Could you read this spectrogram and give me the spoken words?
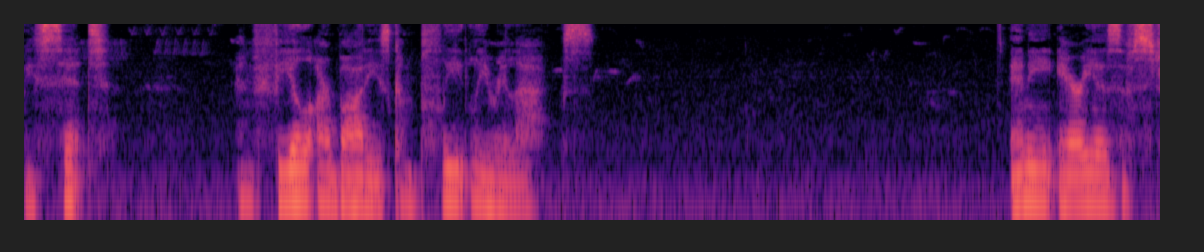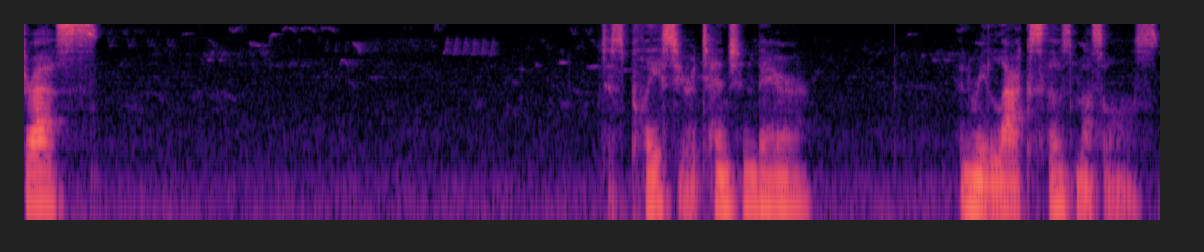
we sit and feel our bodies completely relax. Any areas of stress, just place your attention there and relax those muscles.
